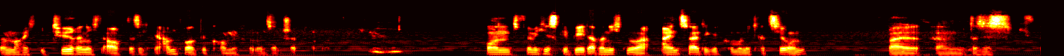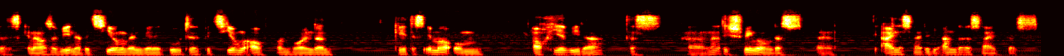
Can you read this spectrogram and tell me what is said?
dann mache ich die Türe nicht auf, dass ich eine Antwort bekomme von unserem Schöpfer. Mhm. Und für mich ist Gebet aber nicht nur einseitige Kommunikation, weil ähm, das, ist, das ist genauso wie in einer Beziehung. Wenn wir eine gute Beziehung aufbauen wollen, dann geht es immer um, auch hier wieder, das, äh, na, die Schwingung, das, äh, die eine Seite, die andere Seite, das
